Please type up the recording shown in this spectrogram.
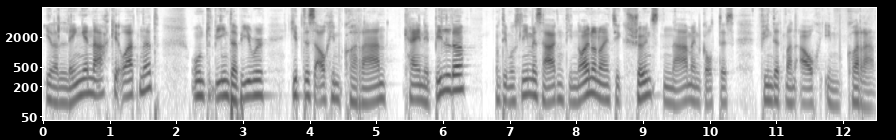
ihrer Länge nachgeordnet. Und wie in der Bibel gibt es auch im Koran keine Bilder. Und die Muslime sagen, die 99 schönsten Namen Gottes findet man auch im Koran.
